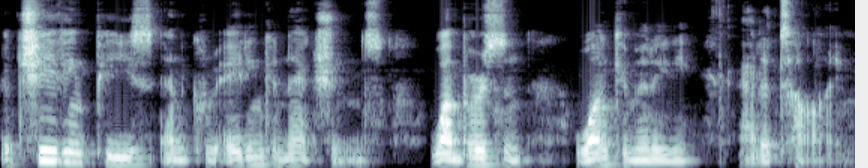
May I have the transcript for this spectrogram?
achieving peace and creating connections, one person, one community at a time.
